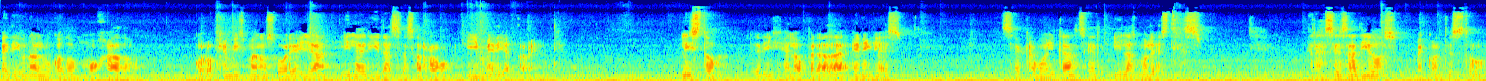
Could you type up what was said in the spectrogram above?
Pedí un algodón mojado, coloqué mis manos sobre ella y la herida se cerró inmediatamente. Listo, le dije a la operada en inglés. Se acabó el cáncer y las molestias. Gracias a Dios, me contestó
